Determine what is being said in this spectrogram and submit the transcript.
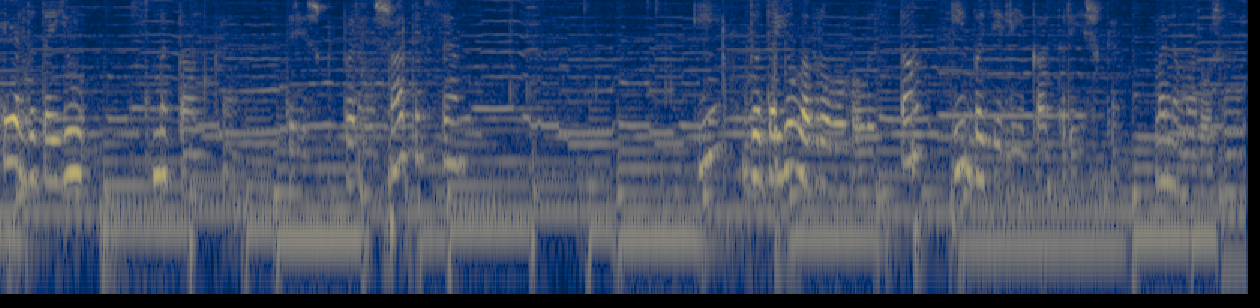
Ще я додаю сметанки трішки, перемішати все і додаю лаврового листа і базіліка трішки. У мене морожений.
